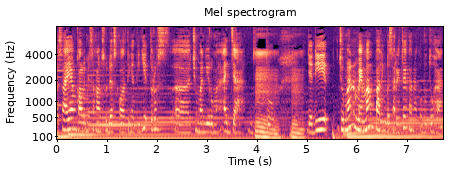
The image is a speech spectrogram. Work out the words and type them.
sayang kalau misalkan sudah sekolah tinggi tinggi terus uh, cuman di rumah aja gitu. Hmm. Hmm. Jadi cuman memang paling besar itu ya karena kebutuhan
